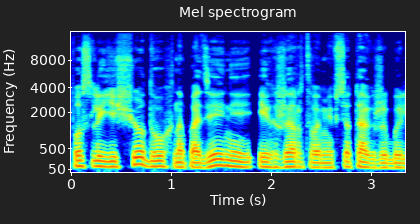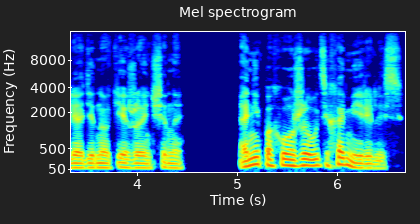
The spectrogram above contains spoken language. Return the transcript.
После еще двух нападений их жертвами все так же были одинокие женщины, они, похоже, утихомирились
